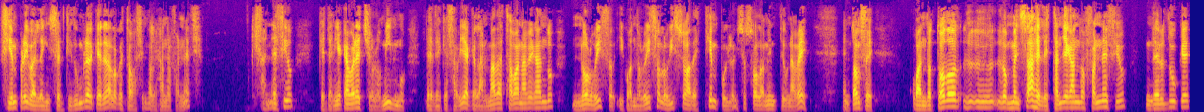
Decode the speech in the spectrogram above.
siempre iba en la incertidumbre de que era lo que estaba haciendo Alejandro Farnesio. Y Farnesio, que tenía que haber hecho lo mismo desde que sabía que la Armada estaba navegando, no lo hizo. Y cuando lo hizo, lo hizo a destiempo y lo hizo solamente una vez. Entonces, cuando todos los mensajes le están llegando a Farnesio del duque,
